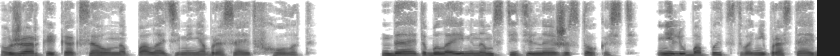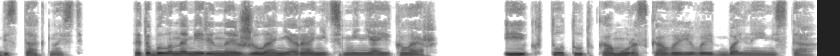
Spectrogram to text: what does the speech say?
В жаркой, как сауна, палате меня бросает в холод. Да, это была именно мстительная жестокость. Не любопытство, не простая бестактность. Это было намеренное желание ранить меня и Клэр. И кто тут кому расковыривает больные места?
